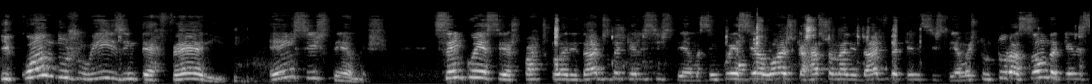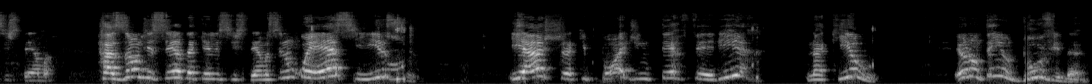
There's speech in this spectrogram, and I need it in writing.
E quando o juiz interfere em sistemas, sem conhecer as particularidades daquele sistema, sem conhecer a lógica, a racionalidade daquele sistema, a estruturação daquele sistema, razão de ser daquele sistema, se não conhece isso e acha que pode interferir naquilo, eu não tenho dúvida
